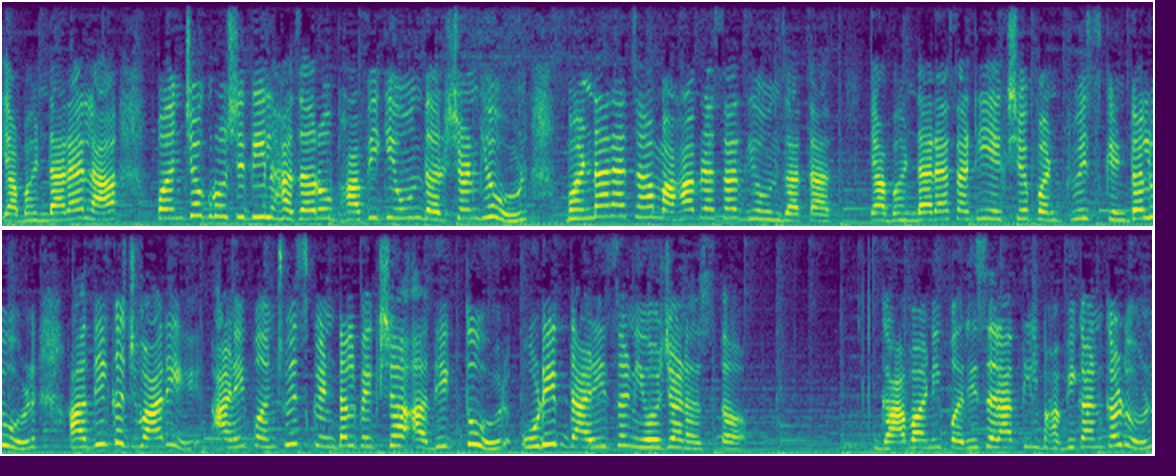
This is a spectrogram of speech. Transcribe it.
या भंडाऱ्याला पंचक्रोशीतील हजारो भाविक येऊन दर्शन घेऊन भंडाऱ्याचा महाप्रसाद घेऊन जातात. या भंडाऱ्यासाठी एकशे पंचवीस क्विंटलहून अधिक ज्वारी आणि पंचवीस क्विंटलपेक्षा अधिक तूर उडीद डाळीचं नियोजन असतं. गाव आणि परिसरातील भाविकांकडून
